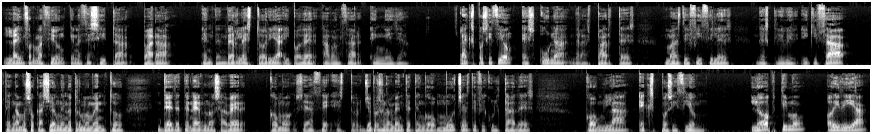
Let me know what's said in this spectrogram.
la información que necesita para entender la historia y poder avanzar en ella. La exposición es una de las partes más difíciles de escribir y quizá tengamos ocasión en otro momento de detenernos a ver cómo se hace esto. Yo personalmente tengo muchas dificultades con la exposición. Lo óptimo hoy día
